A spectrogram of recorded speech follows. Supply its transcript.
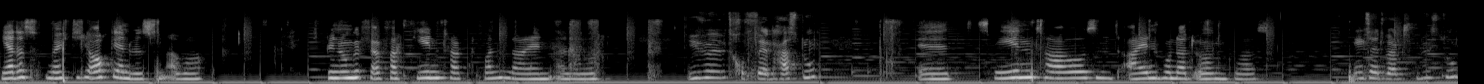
Ja, das möchte ich auch gern wissen, aber ich bin ungefähr fast jeden Tag online. Also Wie viele Trophäen hast du? Äh, 10.100 irgendwas. Und seit wann spielst du?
